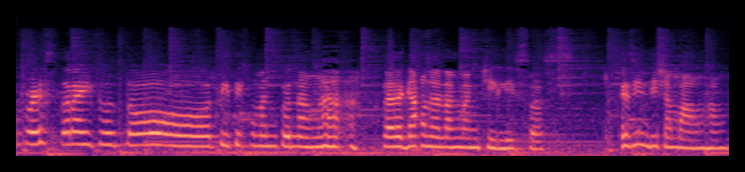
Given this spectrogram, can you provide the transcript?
First try ko to. Titikman ko na nga. Lalagyan ko na lang ng chili sauce. Kasi hindi siya manghang.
